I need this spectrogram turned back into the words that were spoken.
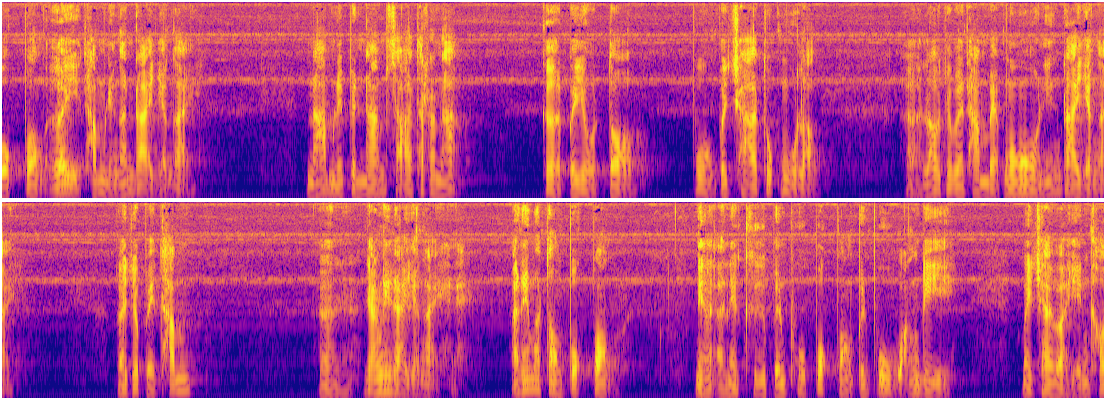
ปกป้อง เอ้ยทำอย่างนั้นได้ยังไง น้ำเนี่เป็นน้ำสาธารณะ เกิดประโยชน์ต่อ ปวงประชาทุกหมู่เหล่าเราจะไปทำแบบโง่ๆนี้ได้ยังไง เราจะไปทำอย่างนี้ได้ยังไง อันนี้มันต้องปกป้องนี่แหละอันนี้คือเป็นผู้ปกป้องเป็นผู้หวังดี ไม่ใช่ว่าเห็นเขา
